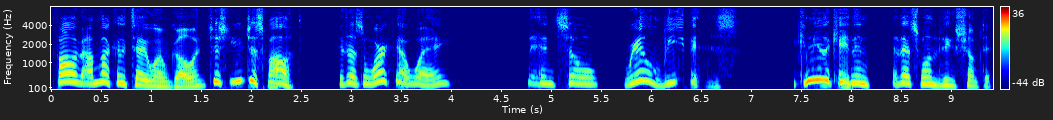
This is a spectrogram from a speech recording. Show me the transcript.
follow me. I'm not going to tell you where I'm going. Just you just follow. It doesn't work that way. And so real leaders communicate and that's one of the things Trump did.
